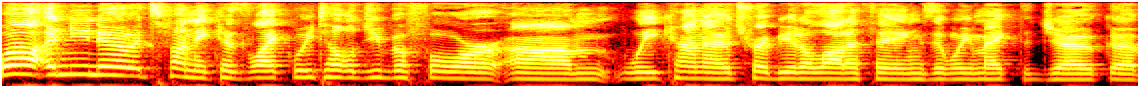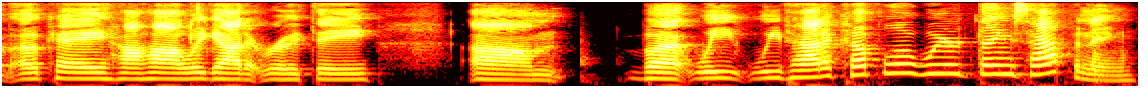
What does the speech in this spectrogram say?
Well, and you know it's funny because, like we told you before, um, we kind of attribute a lot of things, and we make the joke of, "Okay, haha, we got it, Ruthie." Um, but we we've had a couple of weird things happening.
